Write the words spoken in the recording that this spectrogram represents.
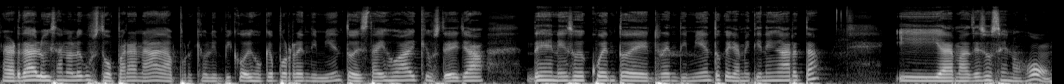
La verdad a Luisa no le gustó para nada porque Olímpico dijo que por rendimiento, esta dijo, ay, que ustedes ya dejen eso de cuento de rendimiento que ya me tienen harta. Y además de eso se enojó.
